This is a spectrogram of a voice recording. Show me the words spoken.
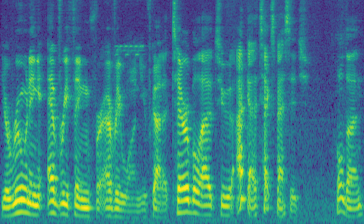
you're ruining everything for everyone. You've got a terrible attitude. I've got a text message. hold on.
